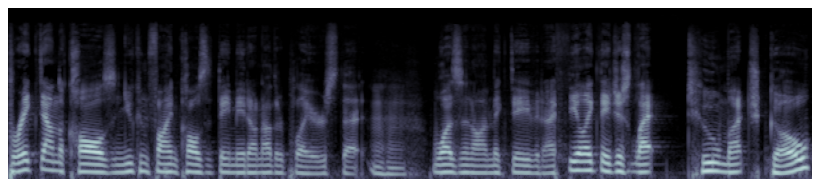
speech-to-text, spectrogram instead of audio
break down the calls and you can find calls that they made on other players that Mm-hmm. wasn't on McDavid. I feel like they just let too much go.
